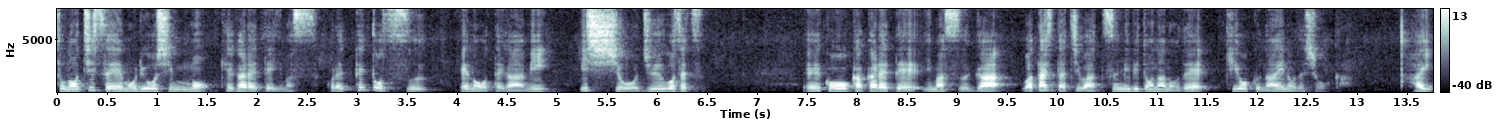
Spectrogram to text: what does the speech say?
その知性も良心も汚れています。これテトスへの手紙1章15節。えこう書かれていますが私たちは罪人なので清くないのでしょうか？はい。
